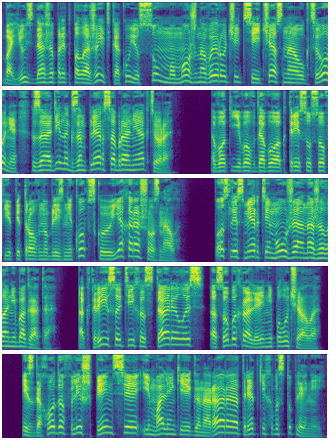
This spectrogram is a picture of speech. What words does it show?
Боюсь даже предположить, какую сумму можно выручить сейчас на аукционе за один экземпляр собрания актера. Вот его вдову-актрису Софью Петровну Близняковскую я хорошо знал. После смерти мужа она жила небогато. Актриса тихо старилась, особых ролей не получала. Из доходов лишь пенсия и маленькие гонорары от редких выступлений.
